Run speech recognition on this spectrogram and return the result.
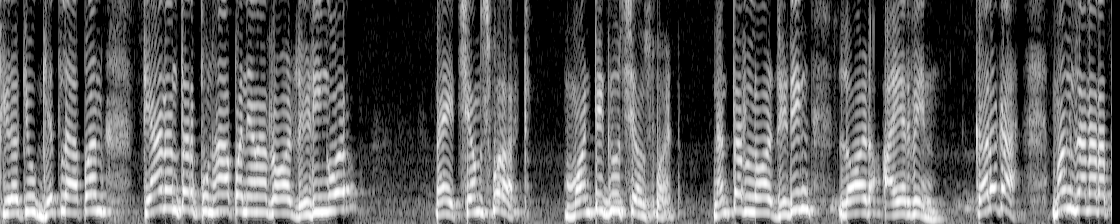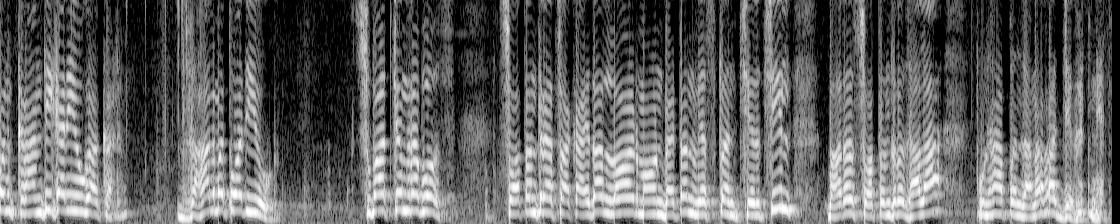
टिळक युग घेतलं आपण. त्यानंतर पुन्हा आपण येणार लॉर्ड रिडिंगवर. नाही चेम्सपर्ट मॉन्टेग्यू चेम्सपर्ट नंतर लॉर्ड रिडिंग लॉर्ड आयर्विन. कळलं का? मग जाणार आपण क्रांतिकारी युगाकड. जहालमतवादी युग. सुभाषचंद्र बोस स्वातंत्र्याचा कायदा Lord Mountbatten western Churchill Bharat स्वातंत्र्य झाला पुन्हा आपण जाणार राज्यघटनेत.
